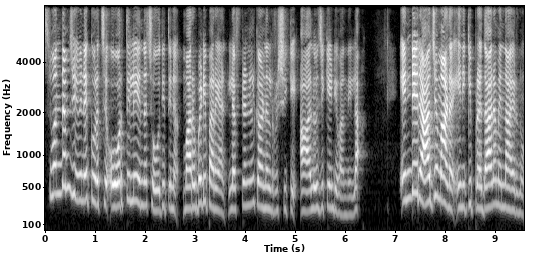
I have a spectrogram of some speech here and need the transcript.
സ്വന്തം ജീവനെക്കുറിച്ച് ഓർത്തില്ലേ എന്ന ചോദ്യത്തിന് മറുപടി പറയാൻ ലഫ്റ്റനന്റ് കേണൽ ഋഷിക്ക് ആലോചിക്കേണ്ടി വന്നില്ല. എന്റെ രാജ്യമാണ് എനിക്ക് പ്രധാനമെന്നായിരുന്നു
